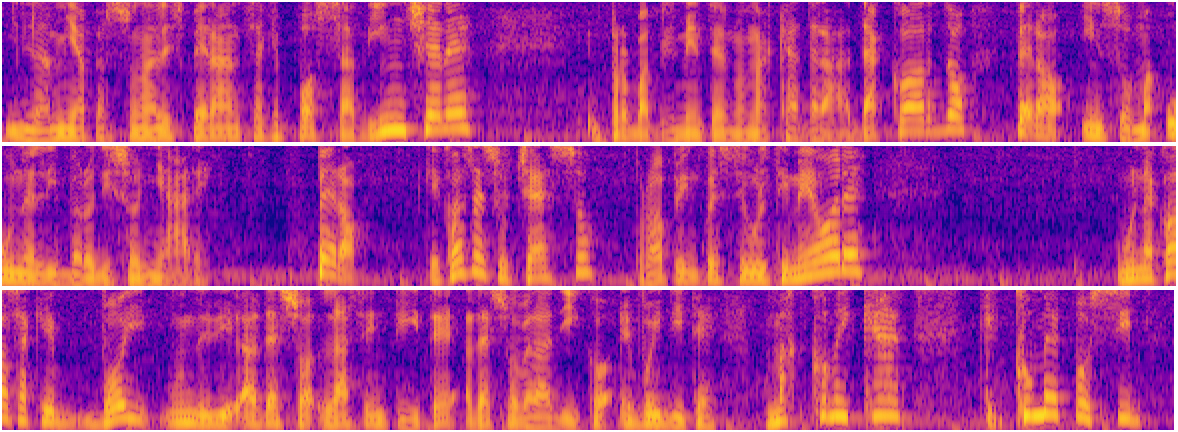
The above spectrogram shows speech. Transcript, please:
la mia personale speranza che possa vincere. Probabilmente non accadrà, d'accordo? Però, insomma, uno è libero di sognare. Però, che cosa è successo proprio in queste ultime ore? Una cosa che voi adesso la sentite, adesso ve la dico, e voi dite: Ma come cazzo? Com'è possibile?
